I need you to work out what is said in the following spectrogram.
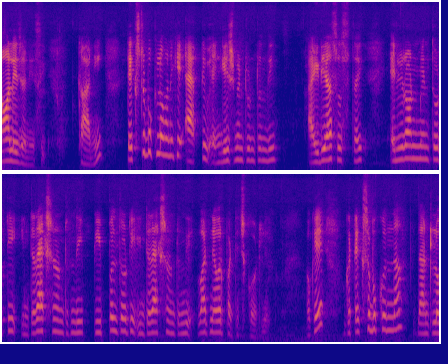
నాలెడ్జ్ అనేసి. కానీ టెక్స్ట్ బుక్లో మనకి యాక్టివ్ ఎంగేజ్మెంట్ ఉంటుంది ఐడియాస్ వస్తాయి ఎన్విరాన్మెంట్ తోటి ఇంటరాక్షన్ ఉంటుంది పీపుల్ తోటి ఇంటరాక్షన్ ఉంటుంది వాటిని ఎవరు పట్టించుకోవట్లేదు. ఓకే ఒక టెక్స్ట్ బుక్ ఉందా దాంట్లో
